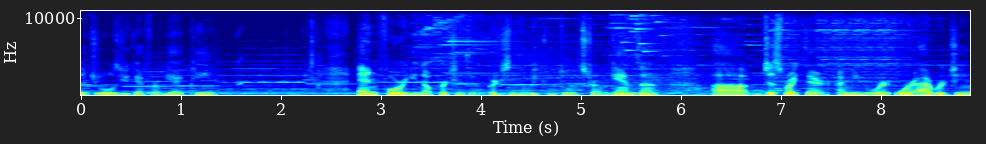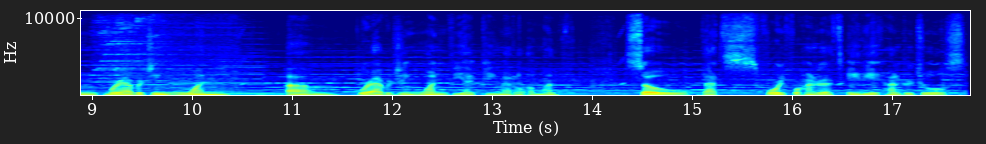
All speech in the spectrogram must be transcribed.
the jewels you get for VIP, and for you know purchasing purchasing the weekly jewel extravaganza. Uh, just right there. I mean, we're we're averaging we're averaging one um, we're averaging one VIP medal a month. So that's 4,400. That's 8,800 jewels.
